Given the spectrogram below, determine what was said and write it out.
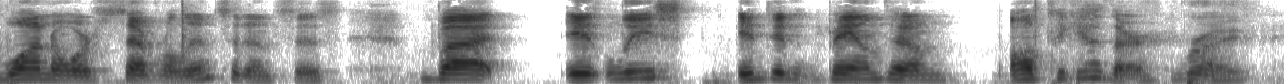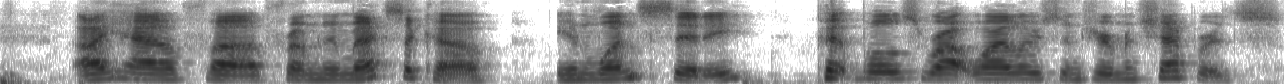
one or several incidences? But at least it didn't ban them altogether. Right. I have uh, from New Mexico in one city, pit bulls, Rottweilers, and German Shepherds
